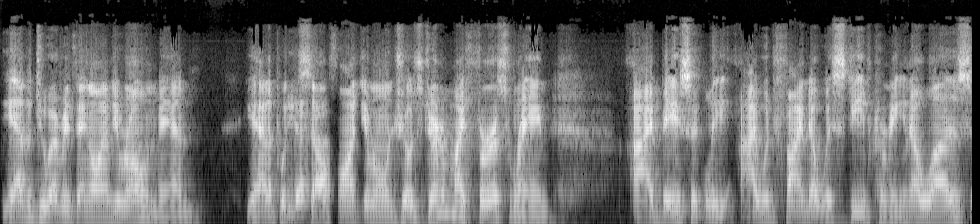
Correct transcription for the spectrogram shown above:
You had to do everything on your own, man. You had to put yeah. yourself on your own shows. During my first reign, I basically I would find out where Steve Corino was,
